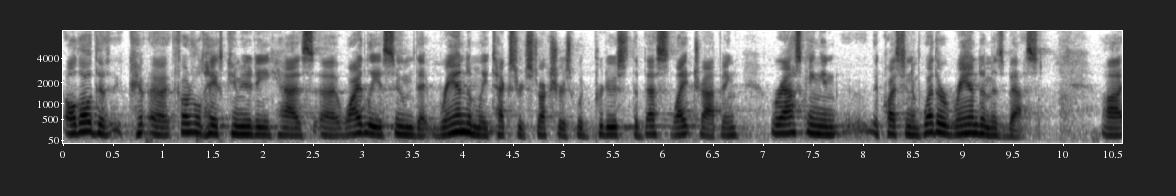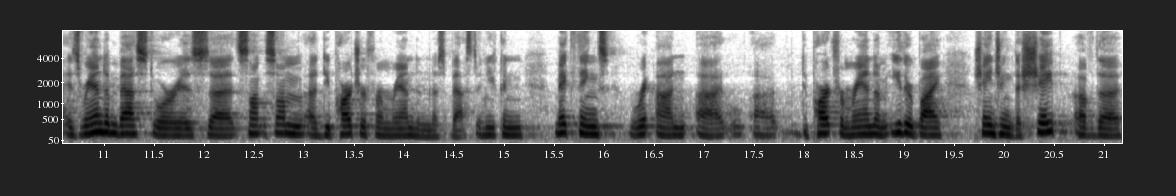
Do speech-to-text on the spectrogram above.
although the uh, photovoltaics community has widely assumed that randomly textured structures would produce the best light trapping, we're asking the question of whether random is best. Uh, is random best or is uh, some, some uh, departure from randomness best? And you can make things depart from random either by changing the shape of the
